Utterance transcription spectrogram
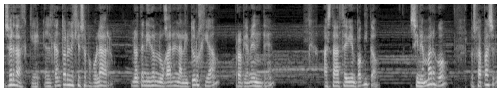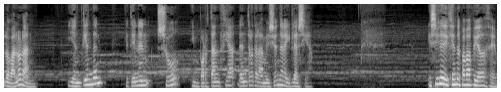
es verdad que el canto religioso popular no ha tenido un lugar en la liturgia propiamente hasta hace bien poquito. Sin embargo, los papas lo valoran y entienden que tienen su importancia dentro de la misión de la Iglesia. Y sigue diciendo el Papa Pío XII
